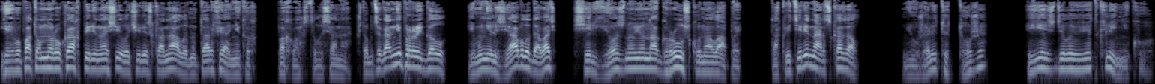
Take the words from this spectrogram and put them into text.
Я его потом на руках переносила через каналы на торфяниках, похвасталась она, чтобы цыган не прыгал. Ему нельзя было давать серьезную нагрузку на лапы. Так ветеринар сказал. Неужели ты тоже ездила в ветклинику?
